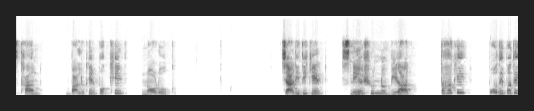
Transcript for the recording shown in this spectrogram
স্থান বালকের পক্ষে নরক। চারিদিকের স্নেহশূন্য বিরাগ তাহাকে পদে পদে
